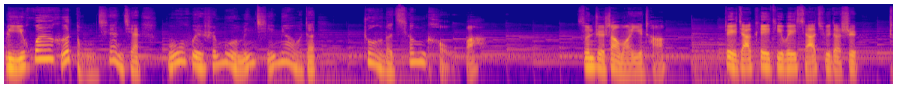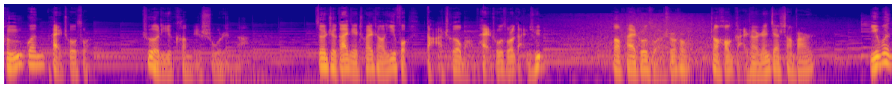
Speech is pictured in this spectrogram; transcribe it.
李欢和董倩倩不会是莫名其妙的撞了枪口吧？孙志上网一查，这家 KTV 辖区的是城关派出所，这里可没熟人呐。孙志赶紧穿上衣服，打车往派出所赶去。到派出所时候，正好赶上人家上班，一问，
